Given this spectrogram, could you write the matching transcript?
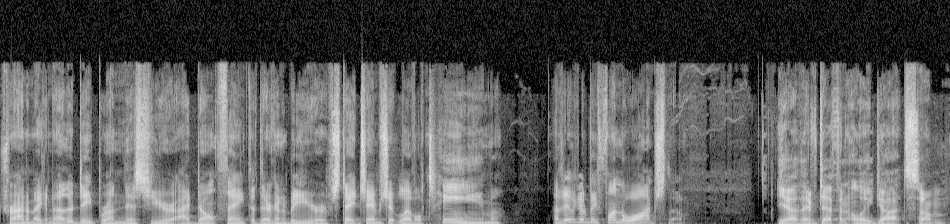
trying to make another deep run this year. I don't think that they're going to be your state championship level team. I think they're going to be fun to watch though. Yeah, they've definitely got some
